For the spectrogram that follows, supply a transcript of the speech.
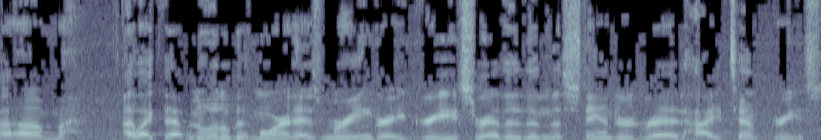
Um, I like that one a little bit more. It has marine grade grease rather than the standard red high temp grease.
